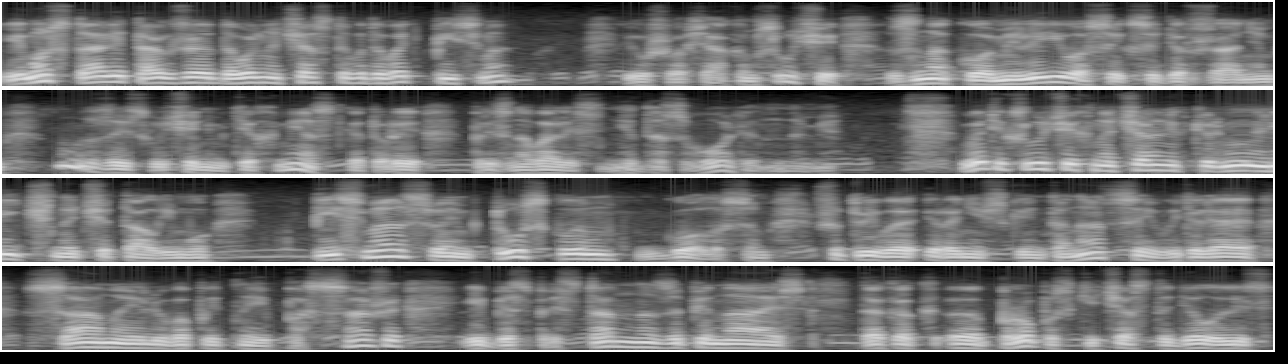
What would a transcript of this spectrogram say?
Ему стали также довольно часто выдавать письма, и уж во всяком случае знакомили его с их содержанием, ну, за исключением тех мест, которые признавались недозволенными. В этих случаях начальник тюрьмы лично читал ему письма своим тусклым голосом, шутливо-иронической интонацией, выделяя самые любопытные пассажи и беспрестанно запинаясь, так как э, пропуски часто делались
